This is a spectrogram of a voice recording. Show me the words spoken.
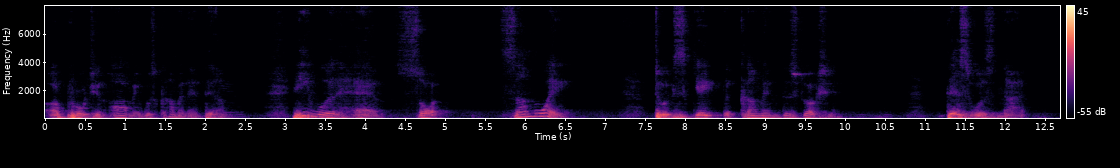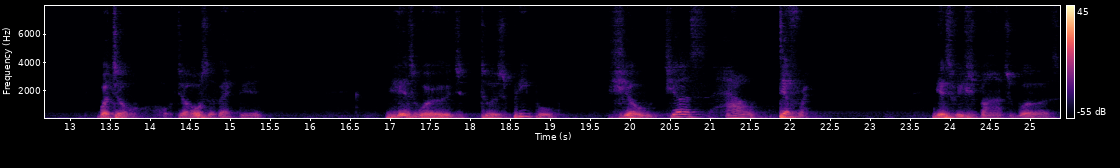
approaching army was coming at them. He would have sought some way to escape the coming destruction. This was not what Je- Jehoshaphat did. His words to his people show just how different his response was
